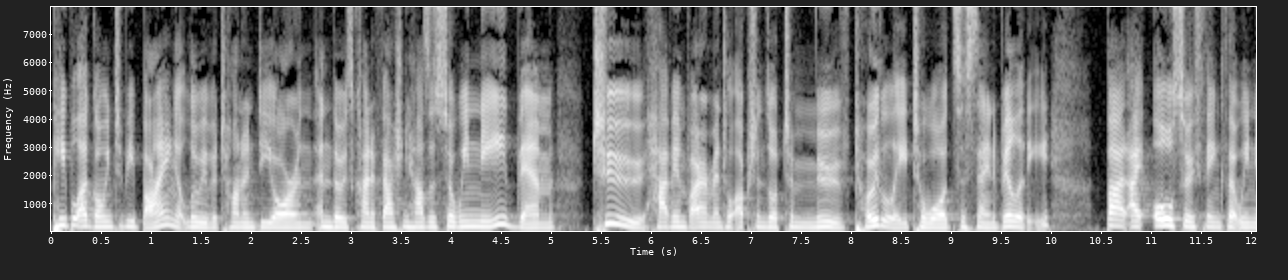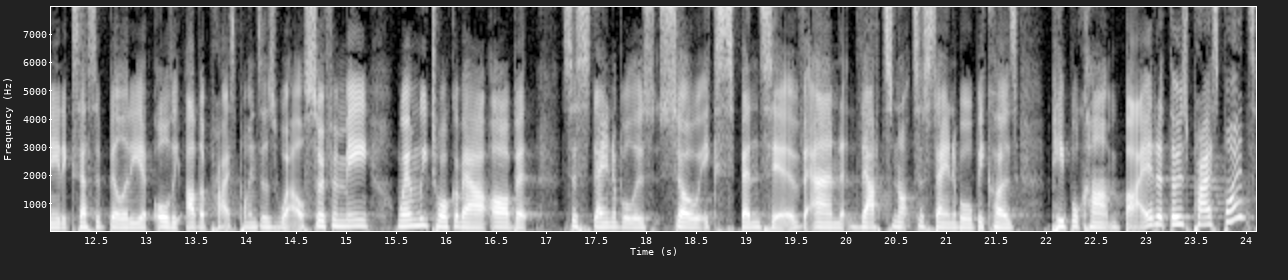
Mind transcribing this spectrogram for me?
people are going to be buying at Louis Vuitton and Dior and, and those kind of fashion houses. So, we need them to have environmental options or to move totally towards sustainability. But I also think that we need accessibility at all the other price points as well. So for me, when we talk about, oh, but sustainable is so expensive and that's not sustainable because people can't buy it at those price points,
